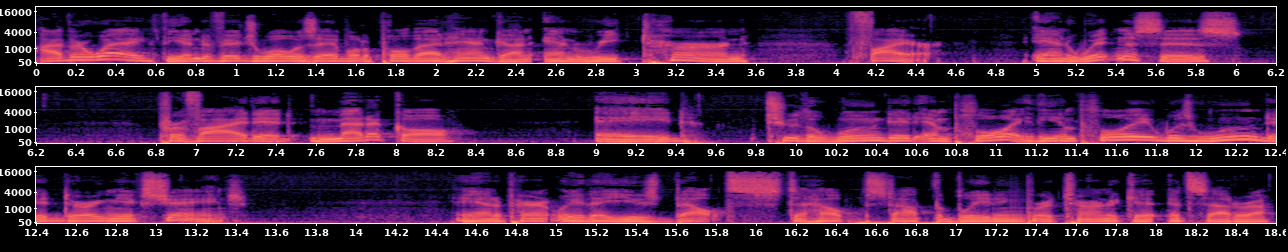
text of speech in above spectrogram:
either way, the individual was able to pull that handgun and return fire, and witnesses provided medical aid to the wounded employee. The employee was wounded during the exchange. And apparently they used belts to help stop the bleeding for a tourniquet, etc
